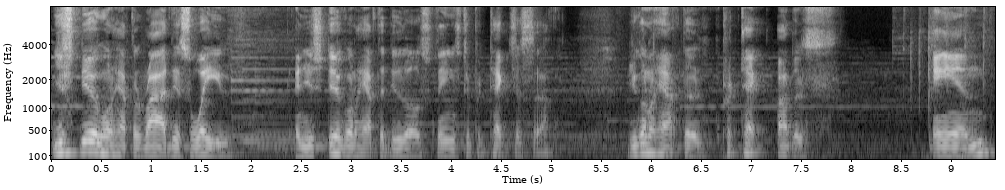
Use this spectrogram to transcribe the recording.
you're still gonna have to ride this wave and you're still going to have to do those things to protect yourself. You're going to have to protect others. And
